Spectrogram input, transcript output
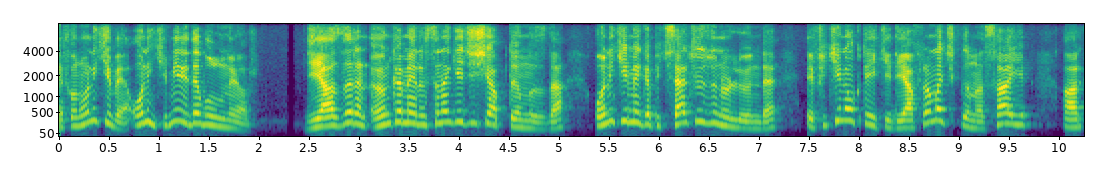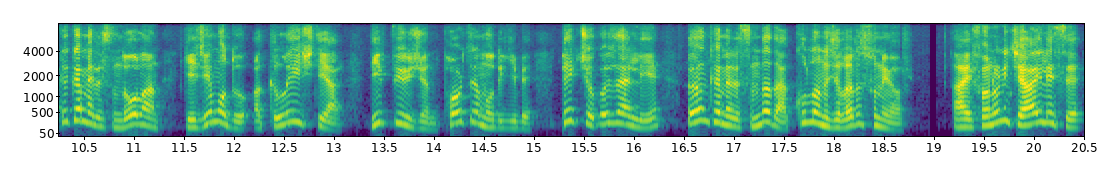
iPhone 12 ve 12 mini'de bulunuyor. Cihazların ön kamerasına geçiş yaptığımızda 12 megapiksel çözünürlüğünde f2.2 diyafram açıklığına sahip arka kamerasında olan gece modu, akıllı HDR, Deep Fusion, portre modu gibi pek çok özelliği ön kamerasında da kullanıcılara sunuyor. iPhone 12 ailesi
